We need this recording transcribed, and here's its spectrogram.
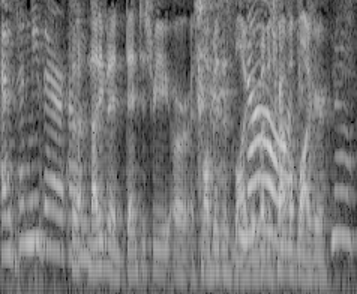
and send me their um, so not even a dentistry or a small business blogger, no, but a travel blogger. No.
